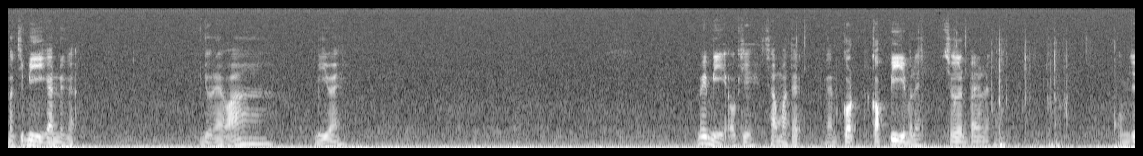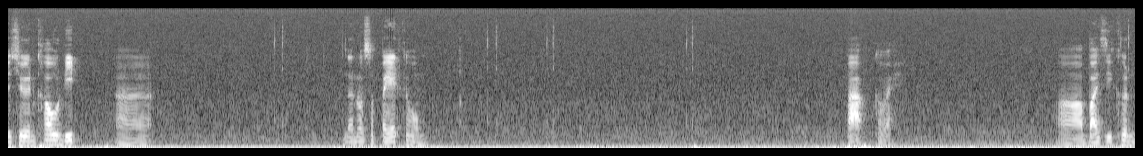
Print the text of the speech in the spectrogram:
มันจะมีอีกอันหนึ่งอะอยู่ไหนวะ มีไหม ไม่มี โอเค ช่างมันเถอะ งั้นกด copy มาเลย เชิญไปเลย ผมจะเชิญเข้าดิสอ่า nano space ครับผมปาบเข้าไป อ่า bicycle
